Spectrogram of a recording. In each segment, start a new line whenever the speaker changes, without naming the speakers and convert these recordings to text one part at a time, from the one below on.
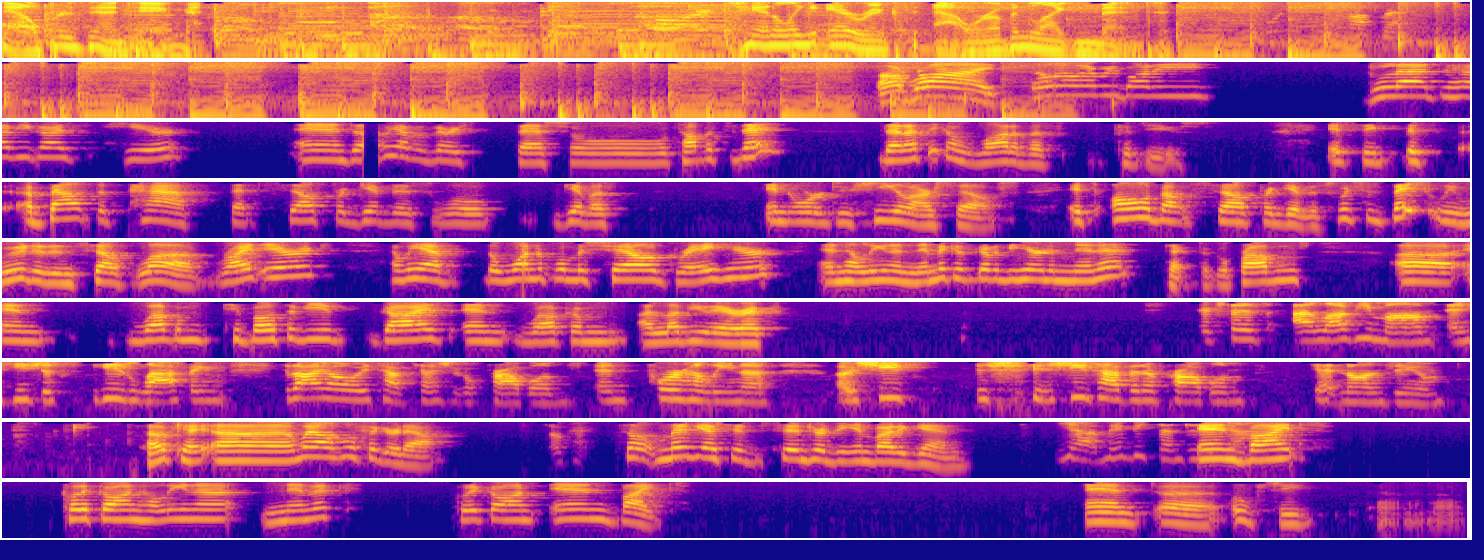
Now presenting Channeling Erik's Hour of Enlightenment.
All right. Hello, everybody. Glad to have you guys here. And uh, we have a very special topic today that I think a lot of us could use. It's the it's about the path that self-forgiveness will give us in order to heal ourselves. It's all about self-forgiveness, which is basically rooted in self-love, right, Erik? And we have the wonderful Michelle Gray here, and Helena Nimick is going to be here in a minute. Technical problems. Uh, and welcome to both of you guys, and welcome. I love you,
Erik. Says, I love you, Mom. And he's just, he's laughing because I always have technical problems. And poor Helena, uh, she's, she, she's having a problem getting on Zoom.
Okay. Uh, well, we'll figure it out.
Okay.
So maybe I should send her the invite again.
Yeah, maybe send it again.
Invite. Click on Helena Nimick. Click on invite. And, uh, oopsie.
